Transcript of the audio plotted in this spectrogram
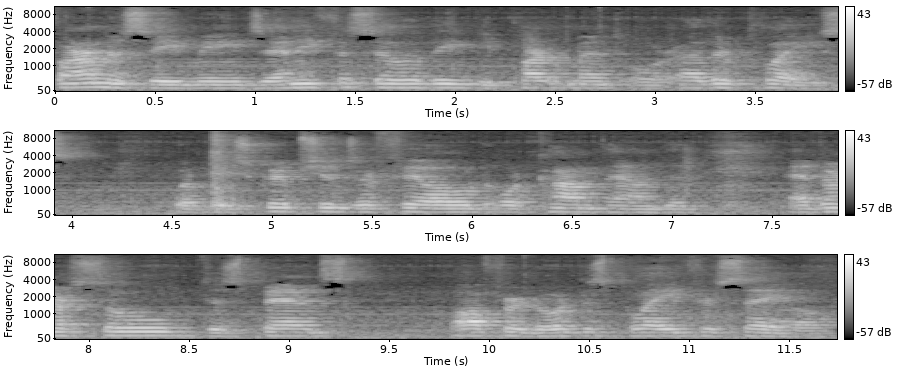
Pharmacy means any facility, department, or other place where prescriptions are filled or compounded and are sold, dispensed, offered or displayed for sale,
